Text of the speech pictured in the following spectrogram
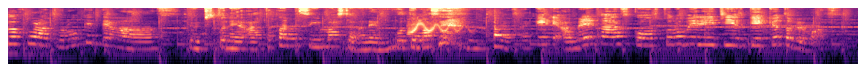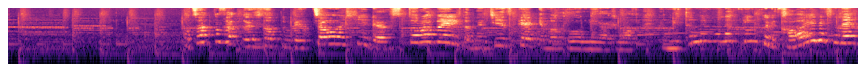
がほらとろけてます。でもちょっとね温めすぎましたらね持てません。じゃあ先にアメリカンスコーンストロベリーチーズケーキを食べますザクザクしとってめっちゃ美味しいです。ストロベリーとねチーズケーキの風味がします。見た目もねピンクで可愛いですね。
